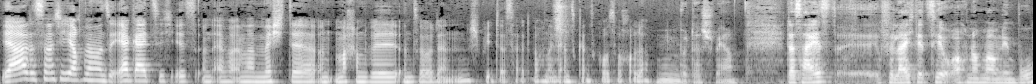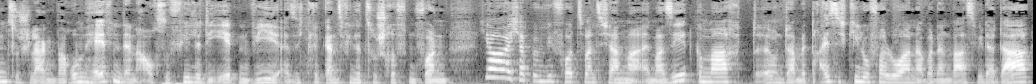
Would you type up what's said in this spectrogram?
Ja, das ist natürlich auch, wenn man so ehrgeizig ist und einfach immer möchte und machen will und so, dann spielt das halt auch eine ganz, ganz große Rolle. Hm, wird das schwer. Das heißt, äh, vielleicht jetzt hier auch nochmal, um den Bogen zu schlagen, warum helfen denn auch so viele Diäten wie, also ich kriege ganz viele Zuschriften von, ja, ich habe irgendwie vor 20 Jahren mal Almazet gemacht äh, und damit 30 Kilo verloren, aber dann war es wieder da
